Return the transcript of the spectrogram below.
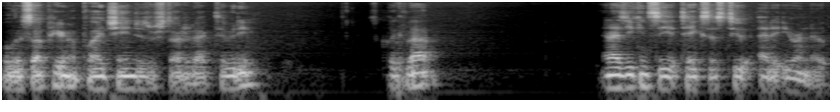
Pull this up here, apply changes or started activity. Let's click that. And as you can see, it takes us to edit your note.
